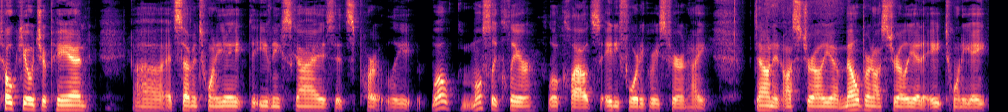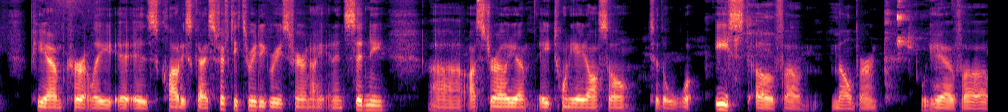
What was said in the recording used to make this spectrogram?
Tokyo, Japan, uh, at 7:28, the evening skies, it's partly well, mostly clear, low clouds, 84 degrees Fahrenheit. Down in Australia, Melbourne, Australia, at 8:28 p.m. Currently, it is cloudy skies, 53 degrees Fahrenheit, and in Sydney, uh, Australia, 828 also to the w- east of uh, Melbourne. We have uh,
